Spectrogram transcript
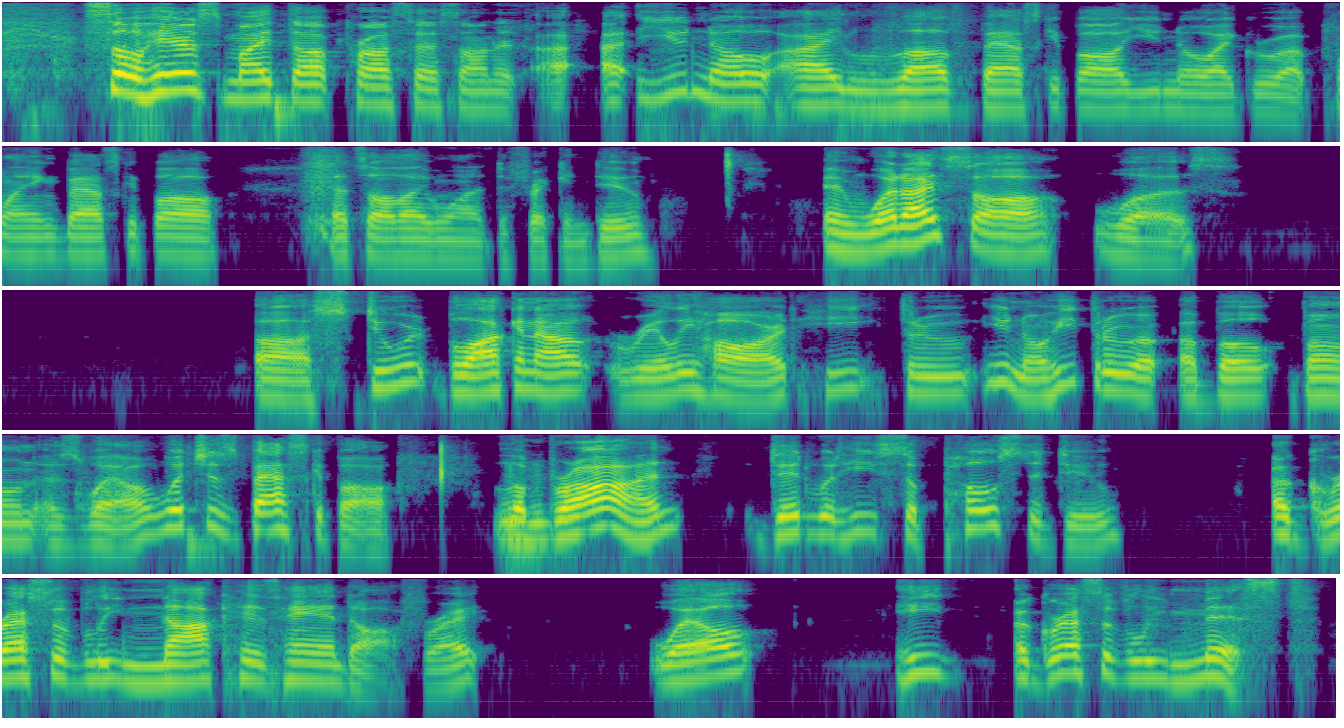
so here's my thought process on it. I, I, you know, I love basketball. You know, I grew up playing basketball. That's all I wanted to freaking do. And what I saw was uh Stewart blocking out really hard. He threw, you know, he threw a, a bo- bone as well, which is basketball. Mhm. LeBron did what he's supposed to do, aggressively knock his hand off, right? Well, he aggressively missed.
